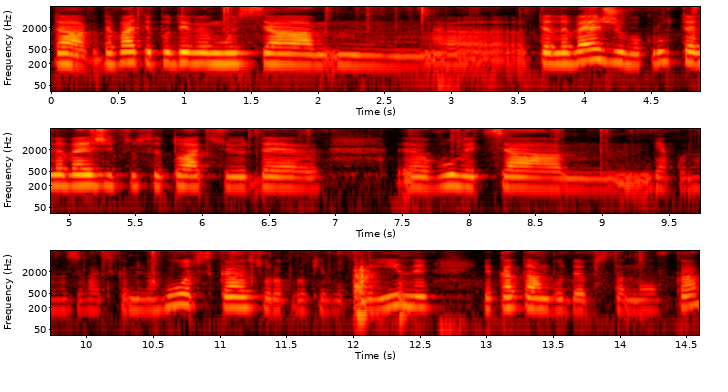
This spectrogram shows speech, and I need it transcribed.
Так, давайте подивимося е, телевежу, вокруг телевежі цю ситуацію, де е, вулиця, як вона називається, Каміногорська, 40 років України. Яка там буде обстановка?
